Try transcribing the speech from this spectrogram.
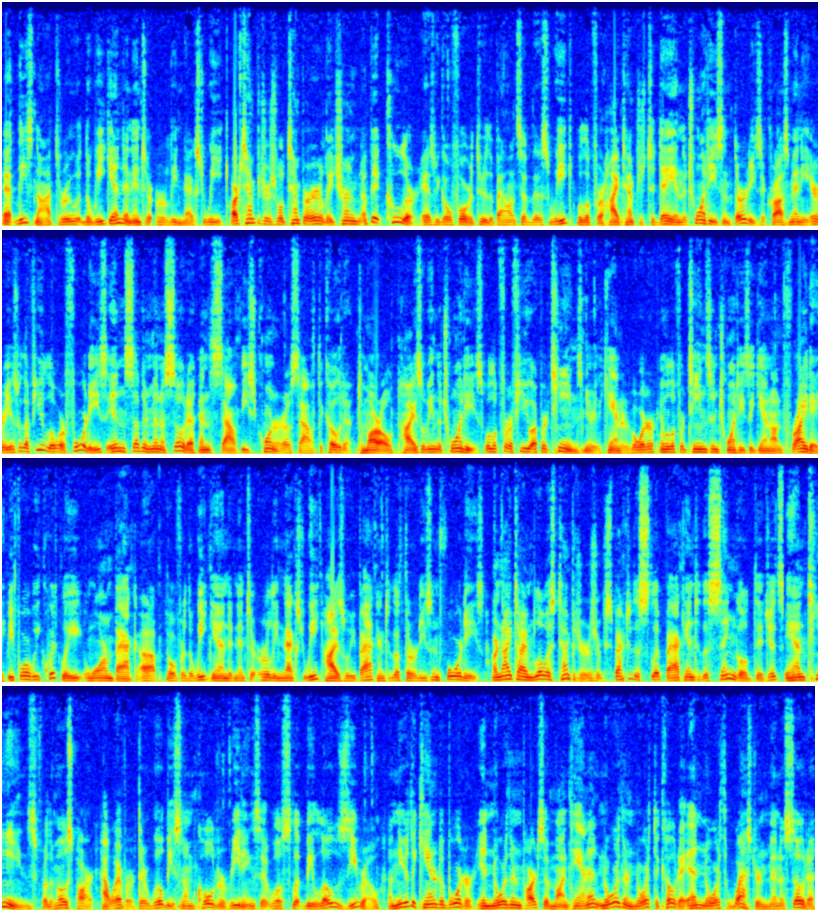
at least not through the weekend and into early next week. Our temperatures will temporarily turn a bit cooler as we go forward through the balance of this week. We'll look for high temperatures today in the 20s and 30s across many areas, with a few lower 40s in southern Minnesota and the southeast corner of South Dakota. Tomorrow, highs will be in the 20s. We'll look for a few upper teens near the Canada border, and we'll look for teens and 20s again on Friday before we quickly warm back up. Over the weekend and into early next week, highs will be back back into the 30s and 40s. Our nighttime lowest temperatures are expected to slip back into the single digits and teens for the most part. However, there will be some colder readings that will slip below zero uh, near the Canada border in northern parts of Montana, northern North Dakota, and northwestern Minnesota.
